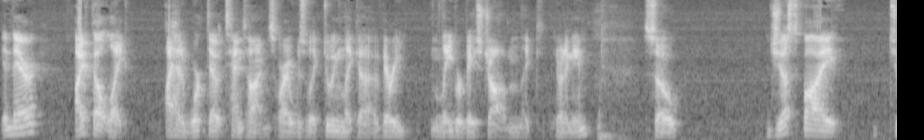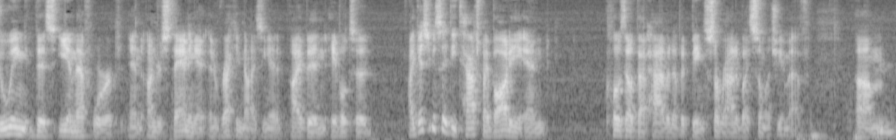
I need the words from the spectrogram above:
In there, I felt like I had worked out 10 times, or I was like doing like a very labor based job. Like, you know what I mean? So, just by doing this EMF work and understanding it and recognizing it, I've been able to, I guess you could say, detach my body and close out that habit of it being surrounded by so much EMF. Um,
